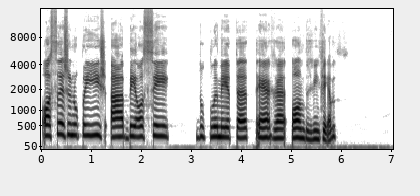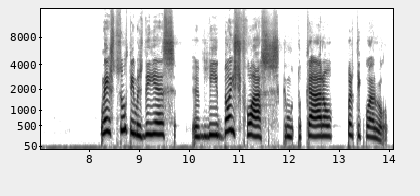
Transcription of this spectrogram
ou seja no país A, B ou C do planeta Terra onde vivemos. Nestes últimos dias vi dois flashes que me tocaram particularmente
